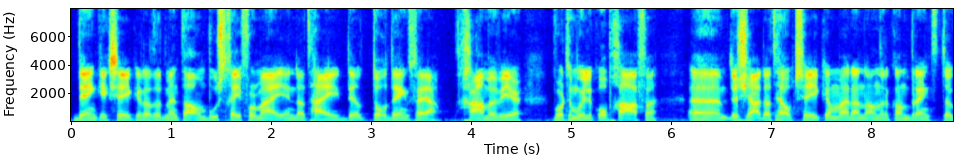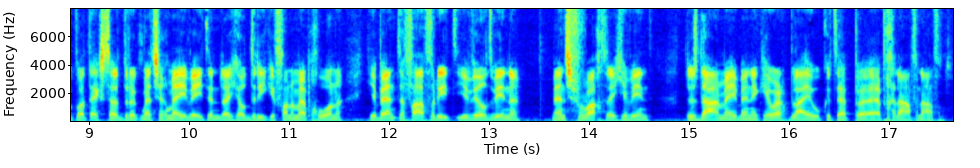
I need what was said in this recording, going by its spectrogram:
denk ik zeker dat het mentaal een boost geeft voor mij. En dat hij toch denkt van ja, gaan we weer. Wordt een moeilijke opgave. Um, dus ja, dat helpt zeker. Maar aan de andere kant brengt het ook wat extra druk met zich mee. Weten dat je al drie keer van hem hebt gewonnen. Je bent de favoriet, je wilt winnen. Mensen verwachten dat je wint. Dus daarmee ben ik heel erg blij hoe ik het heb, uh, heb gedaan vanavond.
